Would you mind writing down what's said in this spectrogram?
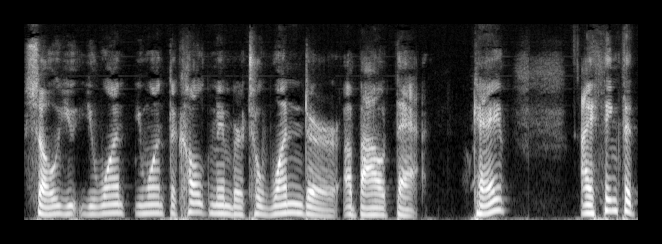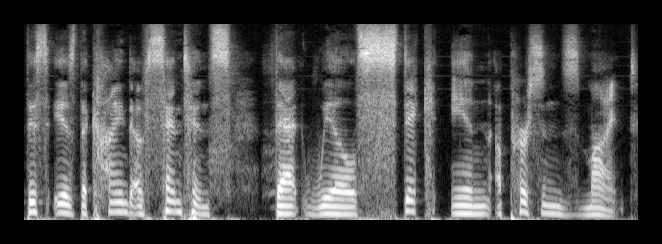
So you, you want you want the cult member to wonder about that. Okay? I think that this is the kind of sentence that will stick in a person's mind.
